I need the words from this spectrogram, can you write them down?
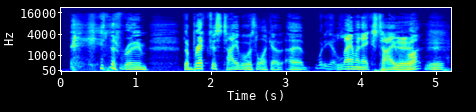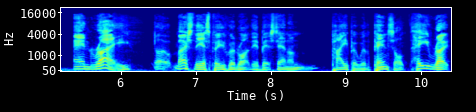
in the room, the breakfast table was like a, a what do you Laminex table, Yeah, right? yeah. And Ray, uh, most of the SPs would write their bets down on paper with a pencil. He wrote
